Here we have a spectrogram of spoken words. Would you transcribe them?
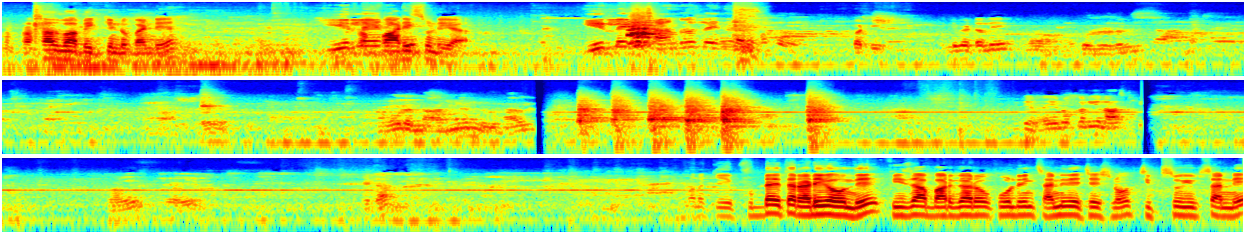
మన ప్రసాద్ బాబు ఎక్కిండు బండి. పాడిస్తుండే ఇక. గేర్ లేక చాలా రోజులు అయింది ఒకటి. ఎన్ని పెట్టాలి? నేను ఒక్కరికి లాస్ట్ మనకి ఫుడ్ అయితే రెడీగా ఉంది. పిజ్జా బర్గర్ కూల్ డ్రింక్స్ అన్ని తెచ్చేసినాం. చిప్స్ గిప్స్ అన్ని.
